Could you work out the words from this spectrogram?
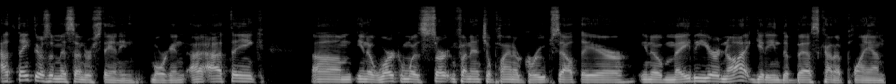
I think there's a misunderstanding, Morgan. I, I think, um, you know, working with certain financial planner groups out there, you know, maybe you're not getting the best kind of plan.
